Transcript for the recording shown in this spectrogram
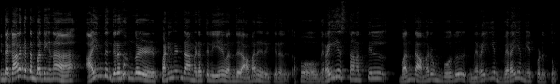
இந்த காலகட்டம் பார்த்தீங்கன்னா ஐந்து கிரகங்கள் பனிரெண்டாம் இடத்திலேயே வந்து அமர இருக்கிறது அப்போது விரயஸ்தானத்தில் வந்து அமரும் போது நிறைய விரயம் ஏற்படுத்தும்.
